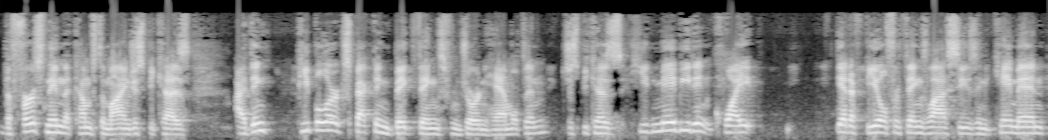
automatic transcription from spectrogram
the first name that comes to mind, just because I think people are expecting big things from Jordan Hamilton, just because he maybe didn't quite get a feel for things last season. He came in,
